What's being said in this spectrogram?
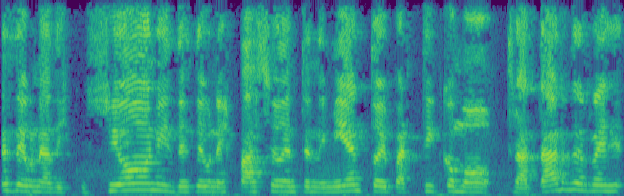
desde una discusión y desde un espacio de entendimiento y partir como tratar de,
